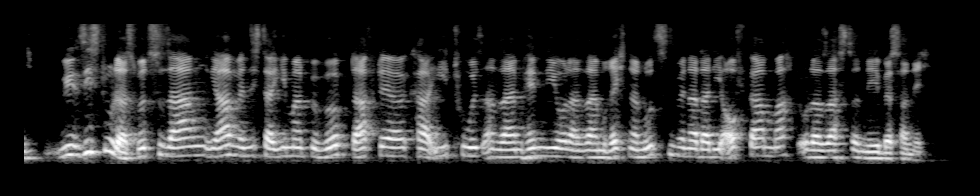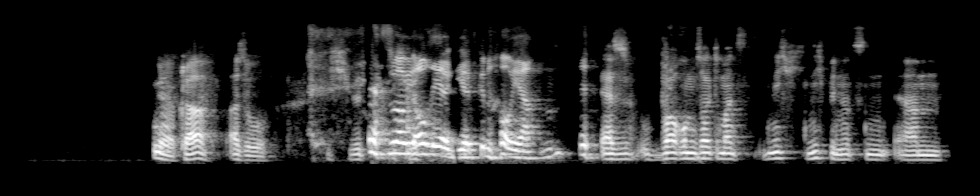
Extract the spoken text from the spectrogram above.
Wie siehst du das? Würdest du sagen, ja, wenn sich da jemand bewirbt, darf der KI-Tools an seinem Handy oder an seinem Rechner nutzen, wenn er da die Aufgaben macht? Oder sagst du, nee, besser nicht? Ja, klar. Also, ich würde. so habe ich auch reagiert, genau, ja. Hm? Also, warum sollte man es nicht, nicht benutzen? Ähm,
